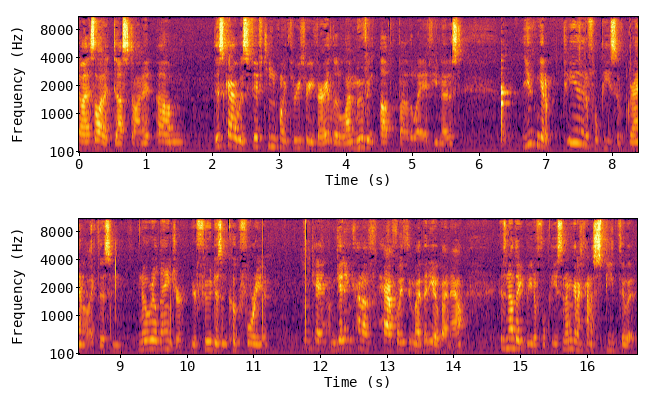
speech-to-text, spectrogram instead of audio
Oh, it has a lot of dust on it. Um, this guy was 15.33, very little. I'm moving up, by the way, if you noticed. You can get a beautiful piece of granite like this and no real danger. Your food doesn't cook for you. Okay, I'm getting kind of halfway through my video by now. Here's another beautiful piece, and I'm going to kind of speed through it.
